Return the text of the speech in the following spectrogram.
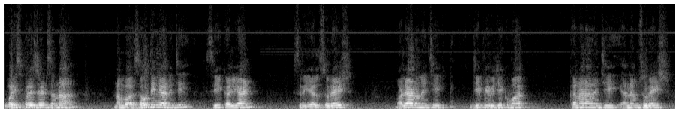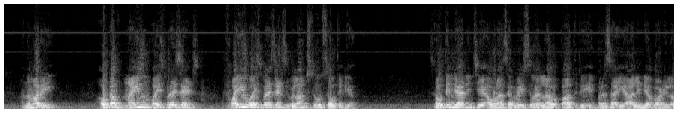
vice presidents అన్న நம்ம సౌత్ ఇండియా నుంచి సి కళ్యాణ్ శ్రీ ఎల్ సురేష్ మలయాళం నుంచి ஜிபி விஜயகுமார் கன்னடா నుంచి ఎన్ఎం సురేష్ அந்த மாதிரி out of nine vice presidents five vice presidents belongs to South India south India నుంచి ಅವಳ ಸರ್ವೀಸು ಎಲ್ಲ ಪಾತ್ರಿ ಇಂಪ್ರೆಸ್ ಆಗಿ ಆಲ್ ಇಂಡಿಯಾ ಬಾಡಿಲೋ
